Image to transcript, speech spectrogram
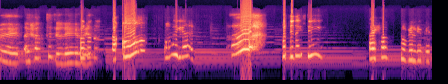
Wait, I have to believe it. Ako? Oh my god. Ah! What did I say? I have to believe it.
